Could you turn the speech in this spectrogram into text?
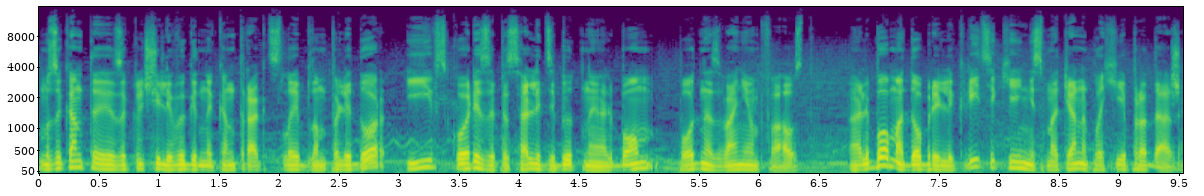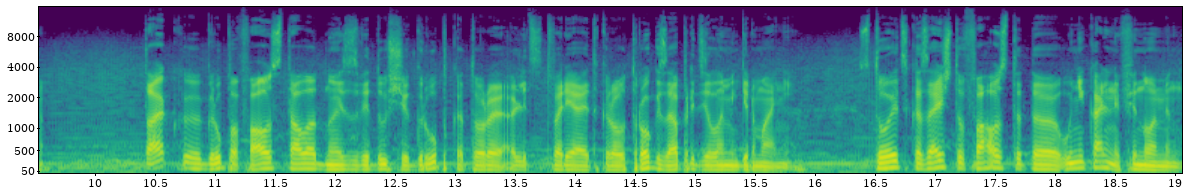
Музыканты заключили выгодный контракт с лейблом Polydor и вскоре записали дебютный альбом под названием Faust. Альбом одобрили критики, несмотря на плохие продажи. Так, э, группа Faust стала одной из ведущих групп, которая олицетворяет крауд-рок за пределами Германии. Стоит сказать, что Faust — это уникальный феномен.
